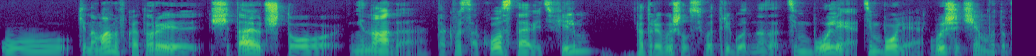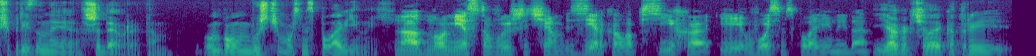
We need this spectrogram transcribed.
у киноманов, которые считают, что не надо так высоко ставить фильм, который вышел всего три года назад. Тем более, тем более, выше, чем вот общепризнанные шедевры. Там он, по-моему, выше, чем восемь с половиной. На одно место выше, чем «Зеркало», «Психа» и восемь с половиной, да. Я, как человек, который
